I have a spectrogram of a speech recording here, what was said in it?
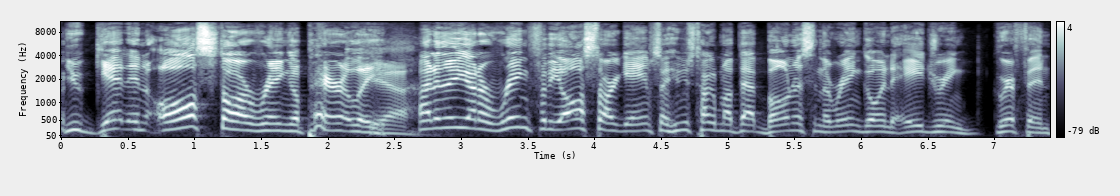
You get an All Star ring, apparently. Yeah. I didn't know you got a ring for the All Star game. So he was talking about that bonus in the ring going to Adrian Griffin,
